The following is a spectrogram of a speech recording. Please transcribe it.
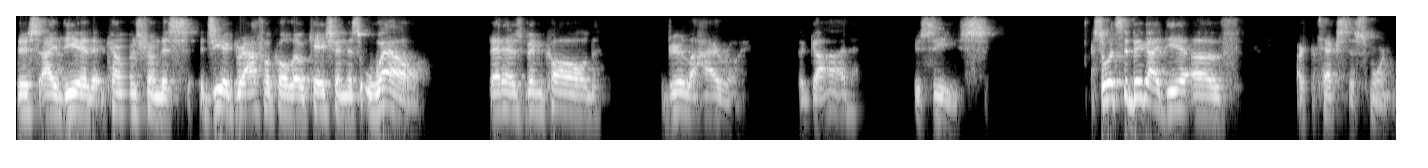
this idea that comes from this geographical location, this well that has been called Beer Lahairoi, the God who sees. So, what's the big idea of our text this morning?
